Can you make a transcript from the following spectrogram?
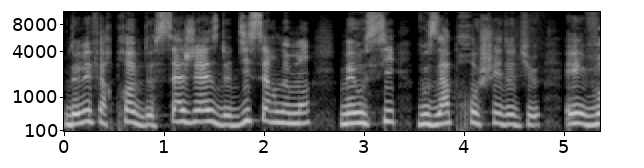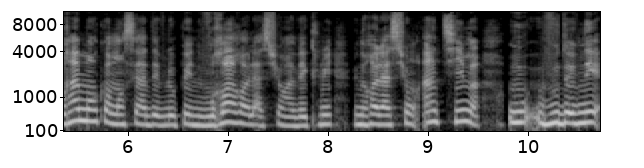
Vous devez faire preuve de sagesse, de discernement, mais aussi vous approcher de Dieu et vraiment commencer à développer une vraie relation avec lui, une relation intime où vous devenez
